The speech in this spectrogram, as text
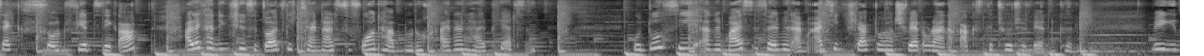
46a. Alle Kaninchen sind deutlich kleiner als zuvor und haben nur noch eineinhalb Herzen. Wodurch sie an den meisten Fällen mit einem einzigen Schlag durch ein Schwert oder eine Axt getötet werden können. Wegen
